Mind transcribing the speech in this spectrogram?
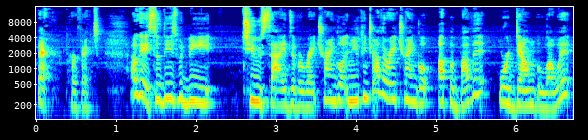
There, perfect. Okay, so these would be two sides of a right triangle and you can draw the right triangle up above it or down below it.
